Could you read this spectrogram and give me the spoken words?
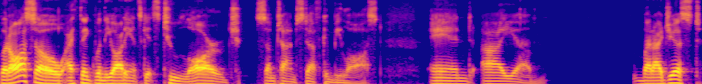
But also, I think when the audience gets too large, sometimes stuff can be lost. And I, um, but I just,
